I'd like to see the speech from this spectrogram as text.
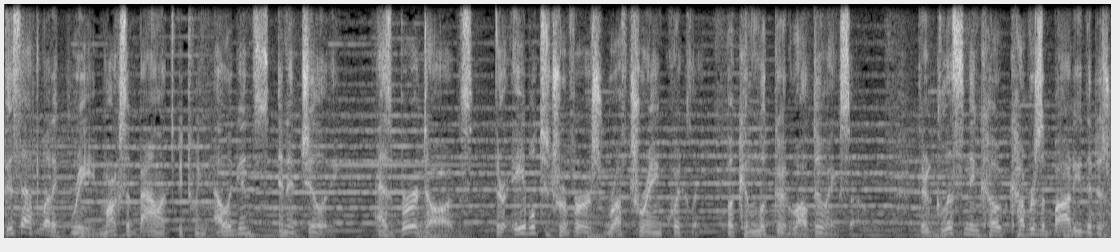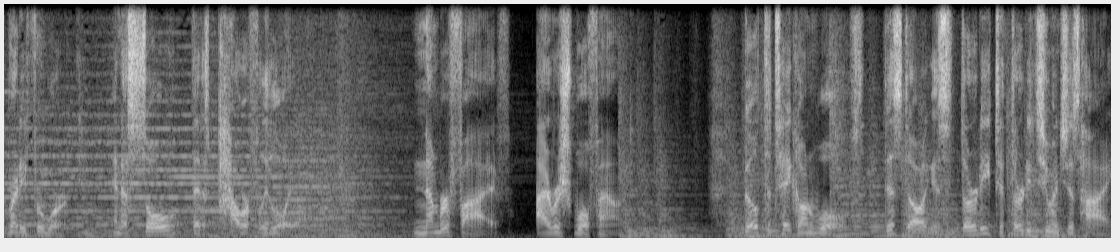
This athletic breed marks a balance between elegance and agility. As bird dogs, they're able to traverse rough terrain quickly, but can look good while doing so. Their glistening coat covers a body that is ready for work and a soul that is powerfully loyal. Number 5. Irish Wolfhound. Built to take on wolves, this dog is 30 to 32 inches high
